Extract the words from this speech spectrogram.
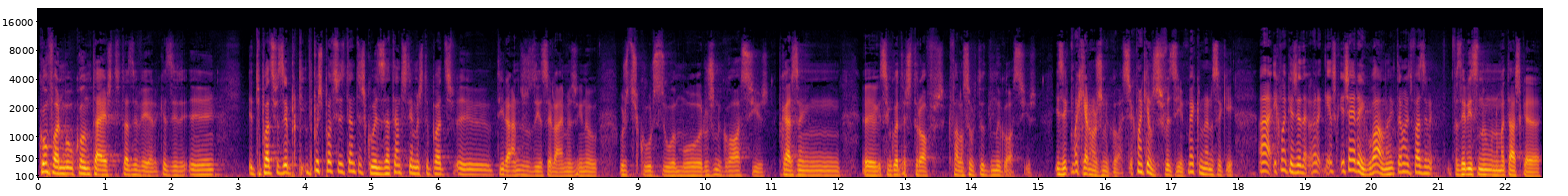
Conforme o contexto, estás a ver, quer dizer, eh, tu podes fazer porque depois podes fazer tantas coisas, há tantos temas que tu podes uh, tirar nos dias, sei lá, imagina os discursos, o amor, os negócios, pegares em uh, 50 estrofes que falam sobretudo de negócios e dizer como é que eram os negócios, como é que eles faziam, como é que não, não sei o quê. Ah, e como é que a gente. Já era igual, não é? Então, fazer, fazer isso numa tasca,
